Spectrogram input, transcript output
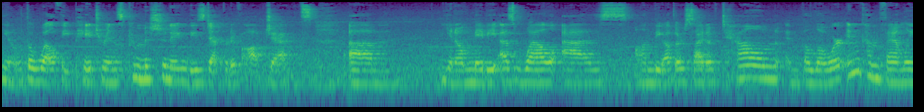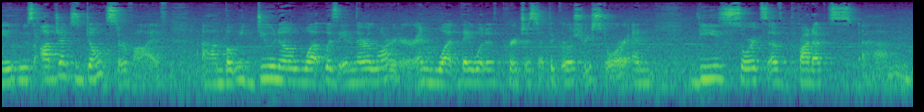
you know the wealthy patrons commissioning these decorative objects. Um, you know, maybe as well as on the other side of town, the lower income family whose objects don't survive. Um, but we do know what was in their larder and what they would have purchased at the grocery store. And these sorts of products, um,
